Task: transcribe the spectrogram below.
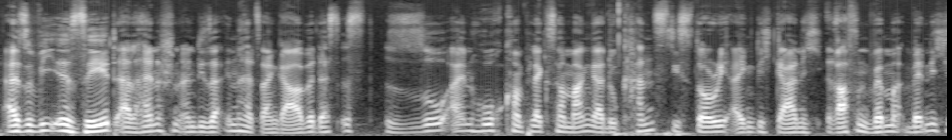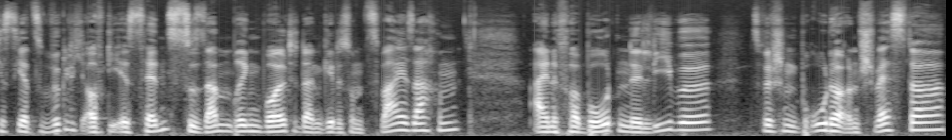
also wie ihr seht, alleine schon an dieser Inhaltsangabe, das ist so ein hochkomplexer Manga. Du kannst die Story eigentlich gar nicht raffen. Wenn, man, wenn ich es jetzt wirklich auf die Essenz zusammenbringen wollte, dann geht es um zwei Sachen. Eine verbotene Liebe zwischen Bruder und Schwester,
